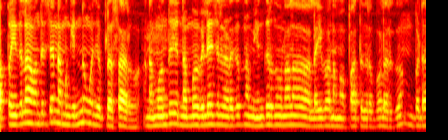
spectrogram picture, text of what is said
அப்போ இதெல்லாம் வந்துருச்சுன்னா நமக்கு இன்னும் கொஞ்சம் ப்ளஸ்ஸாக இருக்கும். நம்ம வந்து நம்ம வில்லேஜில் நடக்கிறது நம்ம எங்கே இருந்தோம்னாலும் வேணாலும் நம்ம பார்த்துக்கிற போல் இருக்கும். பட்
